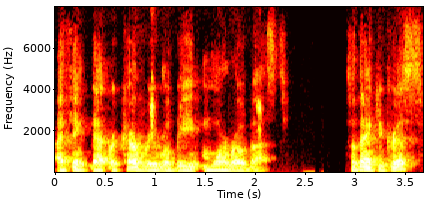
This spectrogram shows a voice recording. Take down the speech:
I think that recovery will be more robust. So thank you, Chris.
